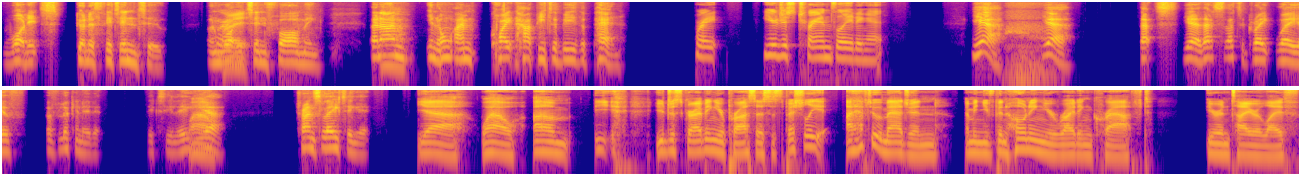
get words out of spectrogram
what it's going to fit into and what it's informing. And Wow. I'm, you know, I'm quite happy to be the pen. Right. You're just translating it. Yeah. Yeah. That's, yeah, that's, that's a great way of, of looking at it, Dixie Lee. Wow. Yeah. Translating it. Yeah. Wow. Um, you're describing your process, especially. I have to imagine. I mean, you've been honing your writing craft your entire life,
